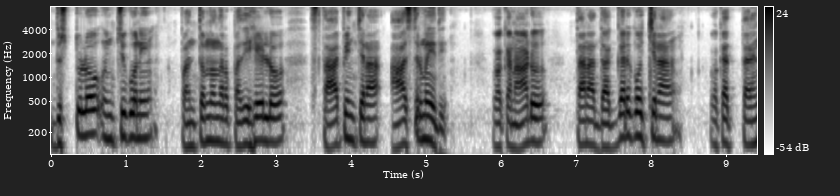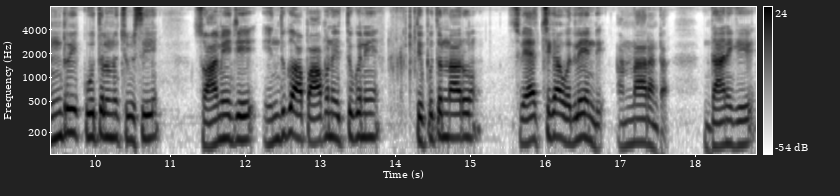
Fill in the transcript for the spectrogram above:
దృష్టిలో ఉంచుకొని పంతొమ్మిది వందల పదిహేడులో స్థాపించిన ఆశ్రమం ఇది. ఒకనాడు తన దగ్గరకు వచ్చిన ఒక తండ్రి కూతురును చూసి స్వామీజీ ఎందుకు ఆ పాపను ఎత్తుకుని తిప్పుతున్నారు? స్వేచ్ఛగా వదిలేయండి అన్నారంట. దానికి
